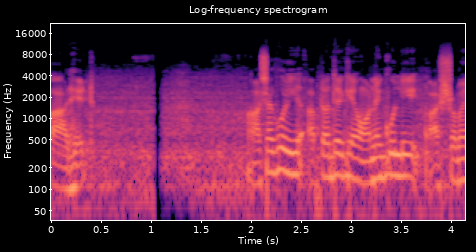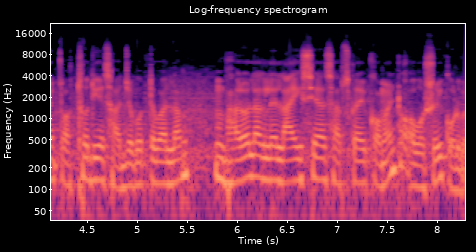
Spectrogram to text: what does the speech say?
per head আশা করি আপনাদেরকে অনেকগুলি আশ্রমের তথ্য দিয়ে সাহায্য করতে পারলাম। ভালো লাগলে লাইক শেয়ার সাবস্ক্রাইব কমেন্ট অবশ্যই করবেন।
